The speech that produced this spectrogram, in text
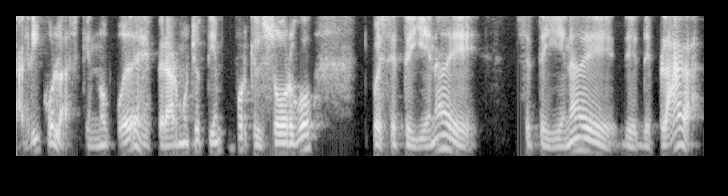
agrícolas, que no puedes esperar mucho tiempo porque el sorgo, pues se te llena de, se te llena de, de, plaga,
